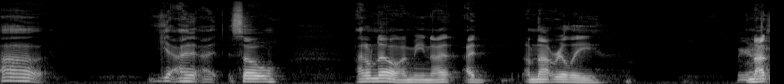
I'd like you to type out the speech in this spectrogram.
Uh, yeah. I, I so I don't know. I mean, I I I'm not really We're not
